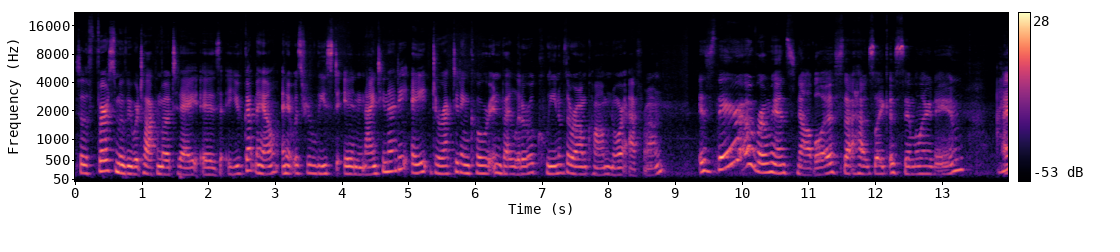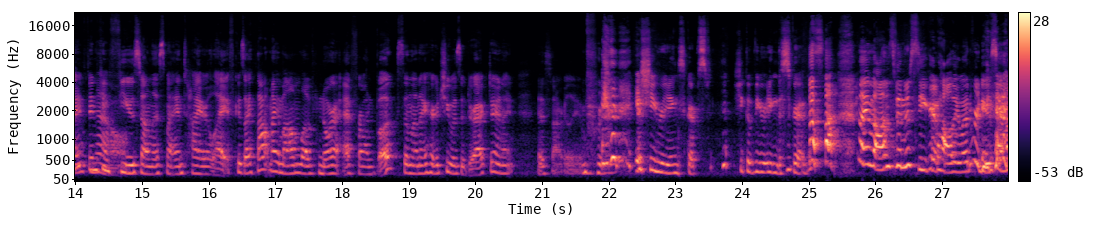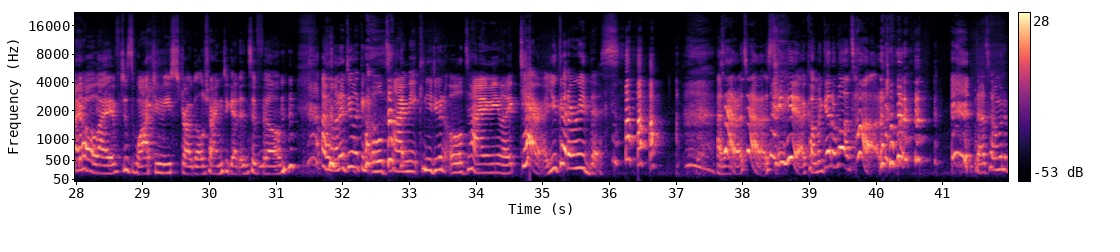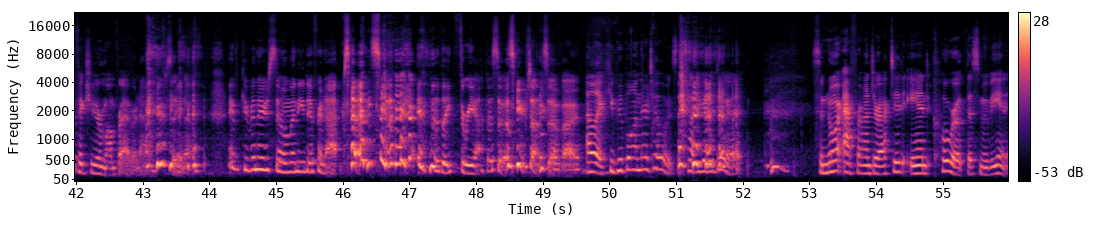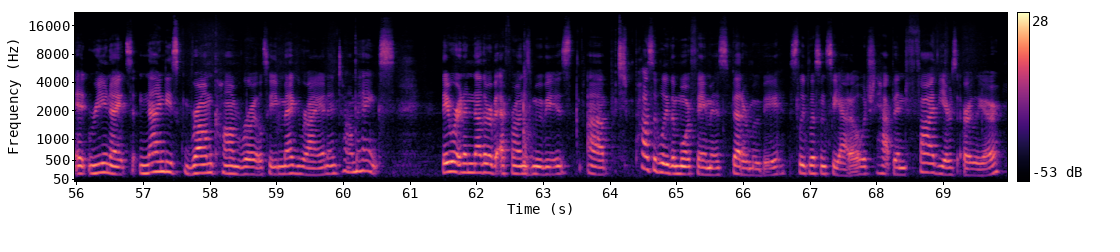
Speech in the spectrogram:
So the first movie we're talking about today is You've Got Mail, and it was released in 1998, directed and co-written by literal queen of the rom-com, Nora Ephron. Is there a romance novelist that has like a similar name? I've been know. confused on this my entire life because I thought my mom loved Nora Ephron books, and then I heard she was a director, and I it's not really important. Is she reading scripts? she could be reading the scripts. my mom's been a secret Hollywood producer my whole life, just watching me struggle trying to get into film. I want to do like an old timey. Can you do an old timey like Tara? You gotta read this. Tara, Tara, see here, come and get it while it's hot. That's how I'm gonna picture your mom forever now. So you know. I've given her so many different accents in the like three episodes we've done so far. I like keep people on their toes. That's how you gotta do it. So Nor Ephron directed and co-wrote this movie, and it reunites '90s rom-com royalty Meg Ryan and Tom Hanks. They were in another of Ephron's movies, uh, possibly the more famous, better movie, Sleepless in Seattle, which happened five years earlier.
